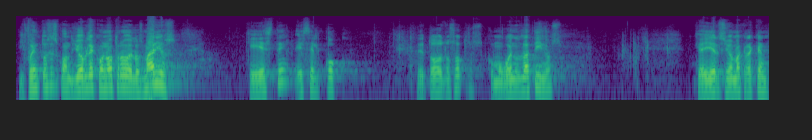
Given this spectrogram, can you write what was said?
Y fue entonces cuando yo hablé con otro de los Marios, que este es el coco de todos nosotros, como buenos latinos, que ayer el señor McCracken,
